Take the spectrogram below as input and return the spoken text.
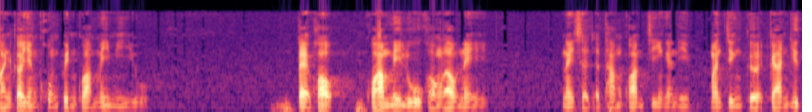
มันก็ยังคงเป็นความไม่มีอยู่ แต่เพราะความไม่รู้ของเราในในสัจธรรมความจริงอันนี้ มันจึงเกิดการยึด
